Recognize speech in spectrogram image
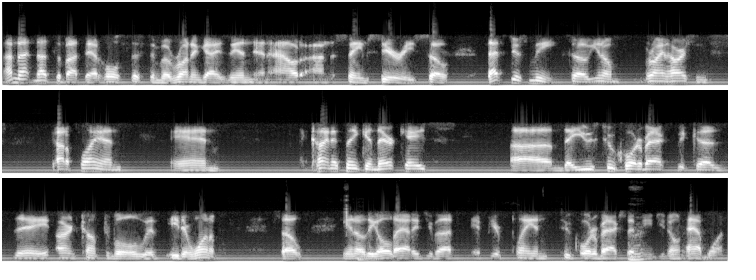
I'm not nuts about that whole system of running guys in and out on the same series. So that's just me. So you know, Bryan Harsin's got a plan, and I kind of think in their case, um, they use two quarterbacks because they aren't comfortable with either one of them. So you know the old adage about if you're playing two quarterbacks, that right. means you don't have one.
